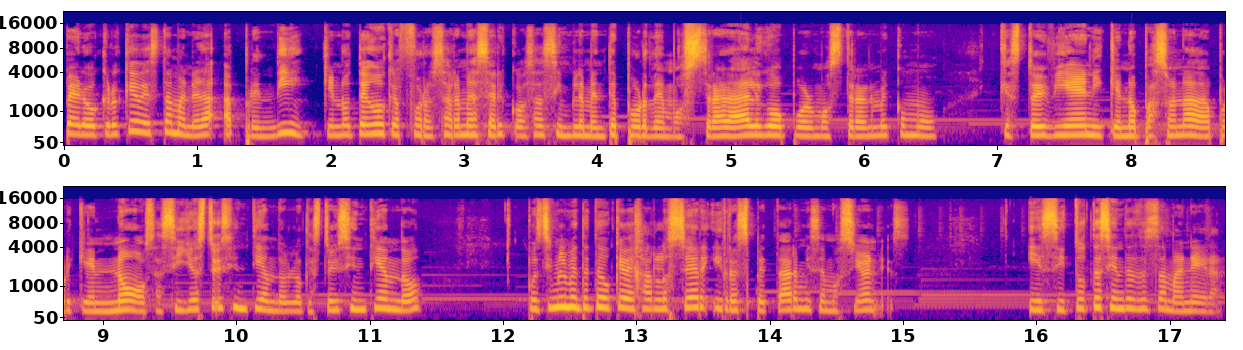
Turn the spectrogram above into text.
pero creo que de esta manera aprendí que no tengo que forzarme a hacer cosas simplemente por demostrar algo, por mostrarme como que estoy bien y que no pasó nada, porque no, o sea, si yo estoy sintiendo lo que estoy sintiendo, pues simplemente tengo que dejarlo ser y respetar mis emociones. Y si tú te sientes de esa manera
